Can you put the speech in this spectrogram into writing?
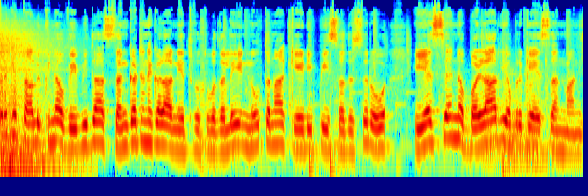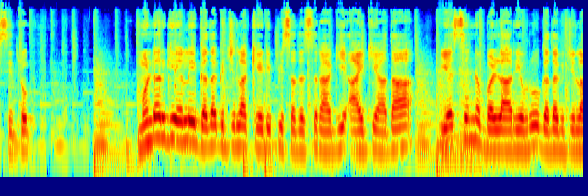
ಮುಂಡರಗಿ ತಾಲೂಕಿನ ವಿವಿಧ ಸಂಘಟನೆಗಳ ನೇತೃತ್ವದಲ್ಲಿ ನೂತನ ಕೆಡಿಪಿ ಸದಸ್ಯರು ಎಸ್ಎನ್ ಬಳ್ಳಾರಿ ಅವರಿಗೆ ಸನ್ಮಾನಿಸಿದರು. ಮುಂಡರಗಿಯಲ್ಲಿ ಗದಗ ಜಿಲ್ಲಾ ಕೆಡಿಪಿ ಸದಸ್ಯರಾಗಿ ಆಯ್ಕೆಯಾದ ಎಸ್ಎನ್ ಬಳ್ಳಾರಿಯವರು ಗದಗ ಜಿಲ್ಲಾ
